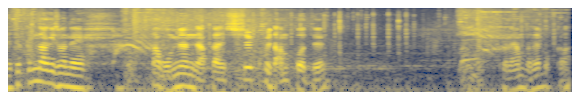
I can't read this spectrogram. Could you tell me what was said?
red 끝나기 전에 딱 오면 약간 실쿨 남거든 전에 한번 해볼까?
